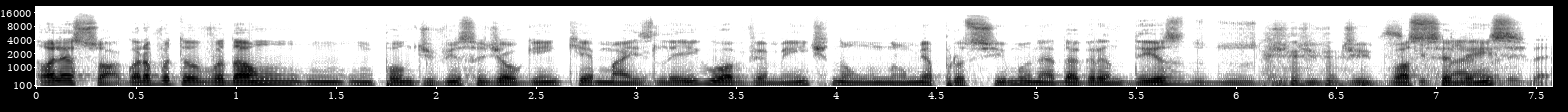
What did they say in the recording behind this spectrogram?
olha só, agora eu vou, vou dar um, um- ponto de vista de alguém que é mais leigo, obviamente, não, não me aproximo né, da grandeza do- do- de, de- de Vossa Excelência.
